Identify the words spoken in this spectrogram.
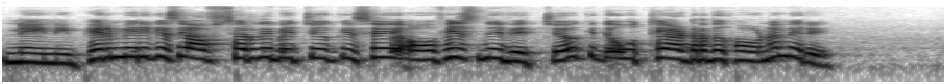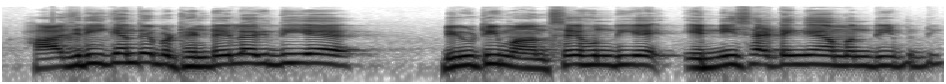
ਨਹੀਂ ਨਹੀਂ ਫਿਰ ਮੇਰੇ ਕਿਸੇ ਅਫਸਰ ਦੇ ਵਿੱਚ ਕਿਸੇ ਆਫਿਸ ਦੇ ਵਿੱਚ ਕਿਤੇ ਉੱਥੇ ਆਰਡਰ ਦਿਖਾਓ ਨਾ ਮੇਰੇ। ਹਾਜ਼ਰੀ ਕਹਿੰਦੇ ਬਠਿੰਡੇ ਲੱਗਦੀ ਹੈ ਡਿਊਟੀ ਮਾਨਸੇ ਹੁੰਦੀ ਹੈ ਇੰਨੀ ਸੈਟਿੰਗ ਹੈ ਅਮਨਦੀਪ ਦੀ?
